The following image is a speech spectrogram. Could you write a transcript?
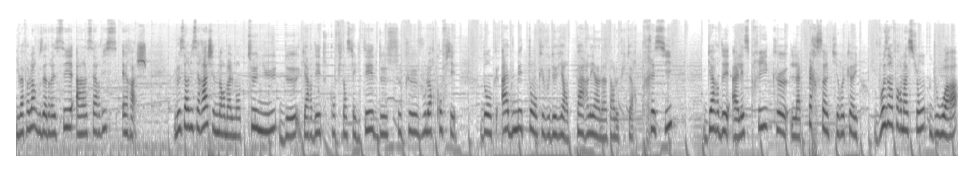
il va falloir vous adresser à un service RH. Le service RH est normalement tenu de garder toute confidentialité de ce que vous leur confiez. Donc, admettons que vous deviez en parler à un interlocuteur précis, gardez à l'esprit que la personne qui recueille vos informations doit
